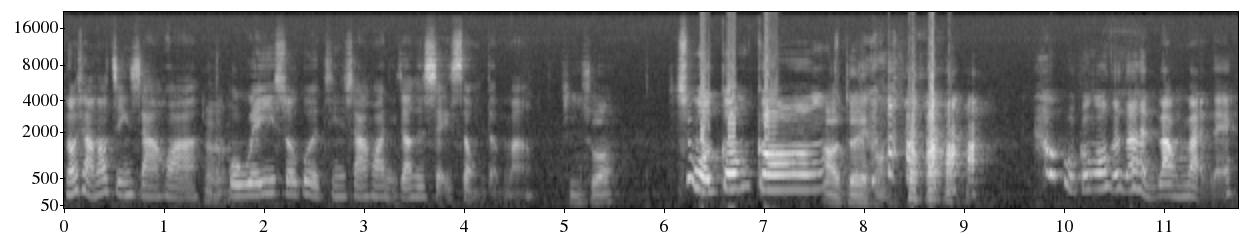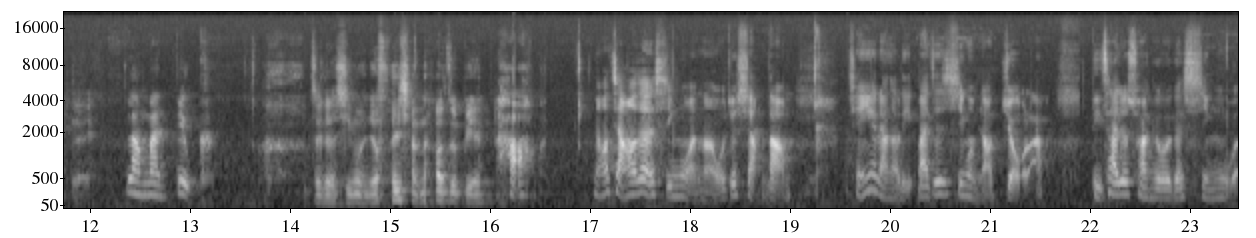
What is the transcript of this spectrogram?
然后想到金沙花，嗯我唯一收过的金沙花，你知道是谁送的吗？请说。是我公公，啊，对哈，我公公真的很浪漫呢，对，浪漫 Duke。这个新闻就分享到这边。好，然后讲到这个新闻呢，我就想到前一两个礼拜，这是新闻比较久啦，理查就传给我一个新闻，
